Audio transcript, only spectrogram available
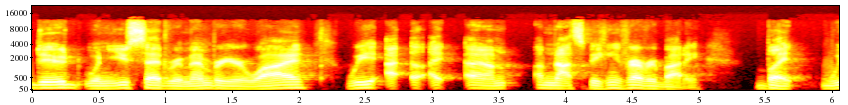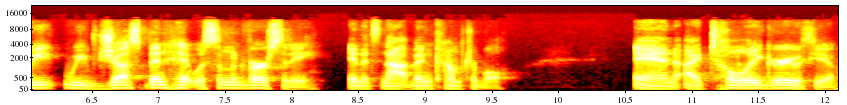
Dude, when you said remember your why, we I, I um, I'm not speaking for everybody, but we we've just been hit with some adversity and it's not been comfortable. And I totally agree with you.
